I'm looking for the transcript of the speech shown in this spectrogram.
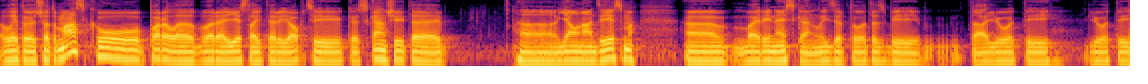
lietojot šo masku, paralēli varēja ieslēgt arī opciju, ka skan šī te, uh, jaunā dziesma, uh, vai arī neskan. Līdz ar to tas bija ļoti, ļoti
